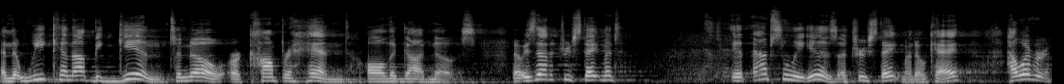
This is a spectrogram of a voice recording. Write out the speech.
And that we cannot begin to know or comprehend all that God knows. Now, is that a true statement? It absolutely is a true statement, okay? However,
